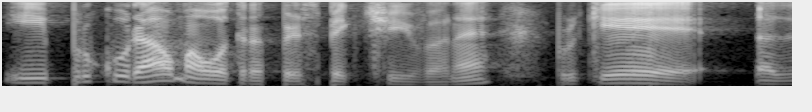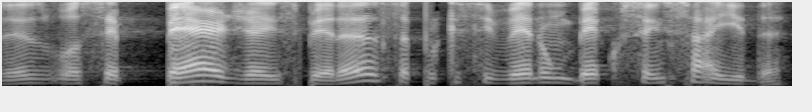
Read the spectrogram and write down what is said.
e procurar uma outra perspectiva, né? Porque às vezes você perde a esperança porque se vê num beco sem saída.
